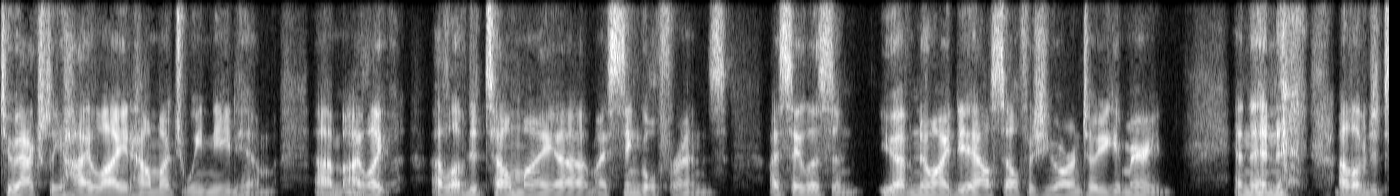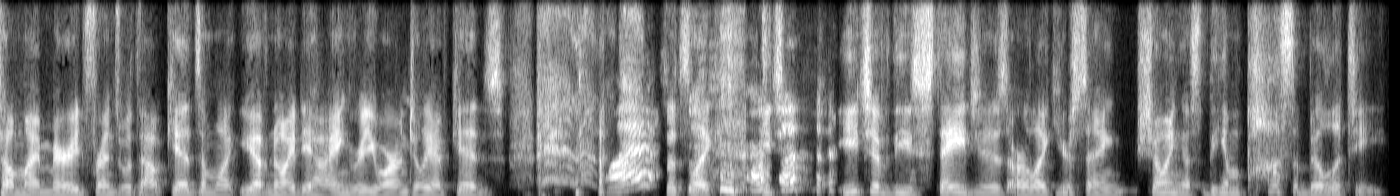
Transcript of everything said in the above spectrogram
to actually highlight how much we need Him. Um, I mm-hmm. like I love to tell my uh, my single friends. I say, listen, you have no idea how selfish you are until you get married. And then I love to tell my married friends without kids, I'm like, you have no idea how angry you are until you have kids. What? so it's like each, each of these stages are like you're saying, showing us the impossibility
